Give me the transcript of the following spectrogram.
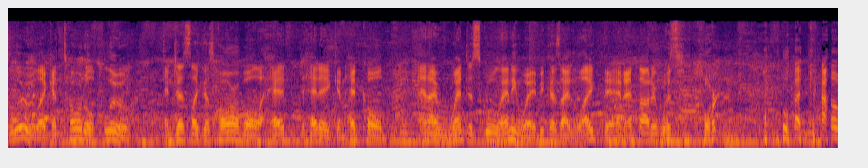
flu, like a total flu, and just like this horrible head headache and head cold. And I went to school anyway because I liked it and I thought it was important. like how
